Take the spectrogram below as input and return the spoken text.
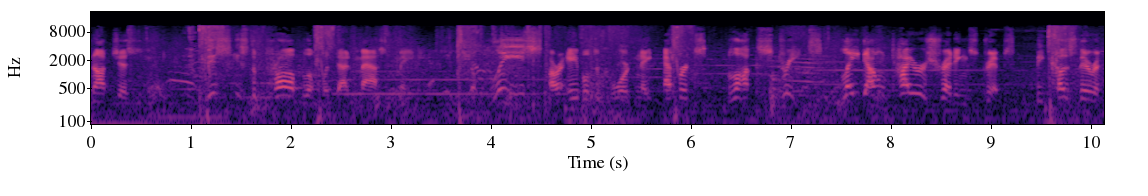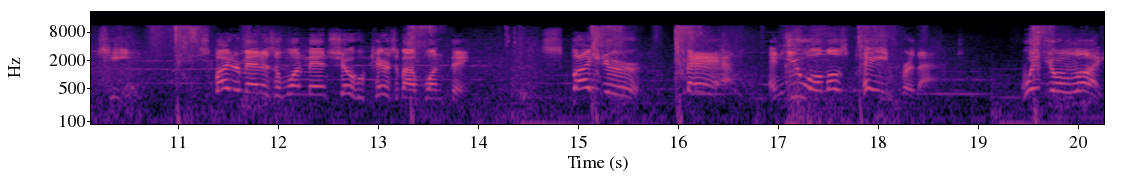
Not just you. This is the problem with that masked maniac. The police are able to coordinate efforts, block streets, lay down tire shredding strips because they're a team. Spider-Man is a one-man show who cares about one thing. Spider-Man! And you almost paid for that. With your life.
